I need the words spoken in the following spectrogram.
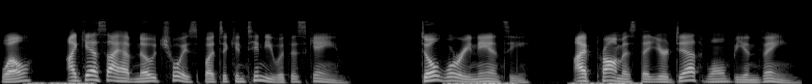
Well, I guess I have no choice but to continue with this game. Don't worry, Nancy. I promise that your death won't be in vain.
